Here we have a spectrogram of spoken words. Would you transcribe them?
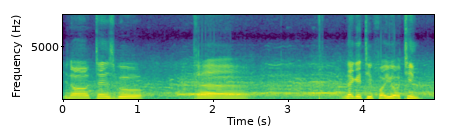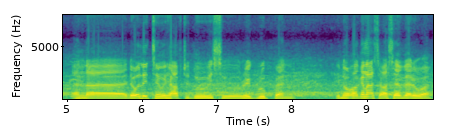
You know, things go uh, negative for your team. And uh, the only thing we have to do is to regroup and, you know, organize ourselves very well.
